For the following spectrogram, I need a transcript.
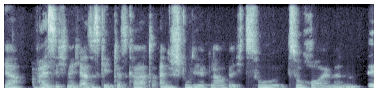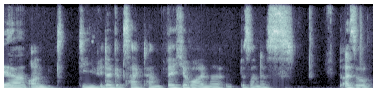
ja, weiß ich nicht. Also es gibt jetzt gerade eine Studie, glaube ich, zu, zu Räumen. Ja. Und die wieder gezeigt haben, welche Räume besonders, also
